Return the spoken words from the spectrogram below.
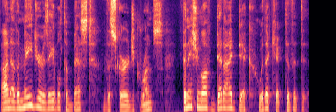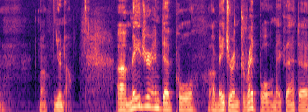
Uh, now, the Major is able to best the Scourge grunts, finishing off Deadeye Dick with a kick to the. D- well, you know. Uh, Major and Deadpool, uh, Major and Dreadpool make that, uh,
